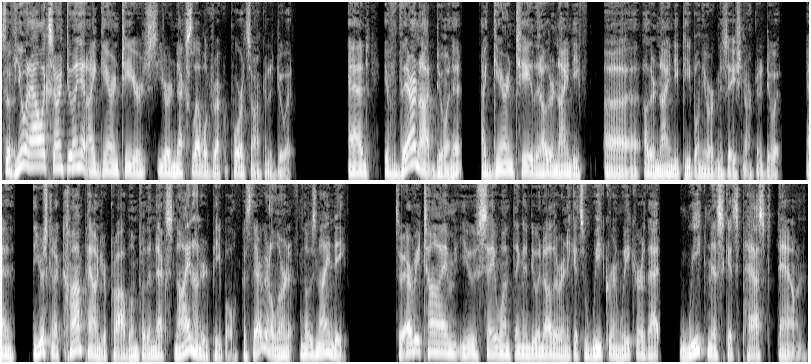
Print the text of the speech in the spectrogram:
So if you and Alex aren't doing it, I guarantee your your next level direct reports aren't going to do it. And if they're not doing it, I guarantee that other 90 uh, other 90 people in the organization aren't going to do it. And you're just going to compound your problem for the next 900 people because they're going to learn it from those 90. So every time you say one thing and do another and it gets weaker and weaker, that weakness gets passed down.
